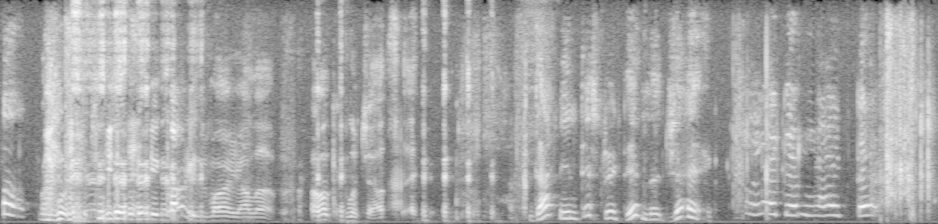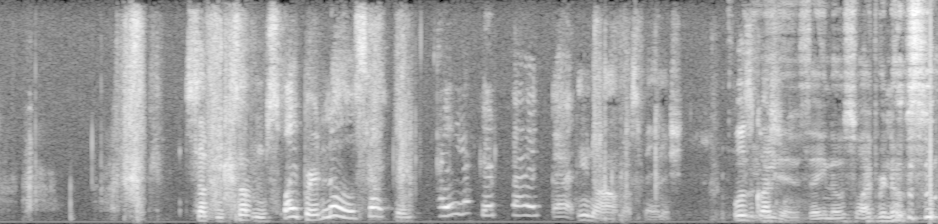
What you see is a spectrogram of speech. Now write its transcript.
fuck. Cardi's buying y'all up. Okay, what y'all say? Diamond District in the Jag. Like it like that. Something, something, swiper, no swiping. I like it like that. You know I don't know Spanish. What was the He question? didn't say no swiper, no swipe.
